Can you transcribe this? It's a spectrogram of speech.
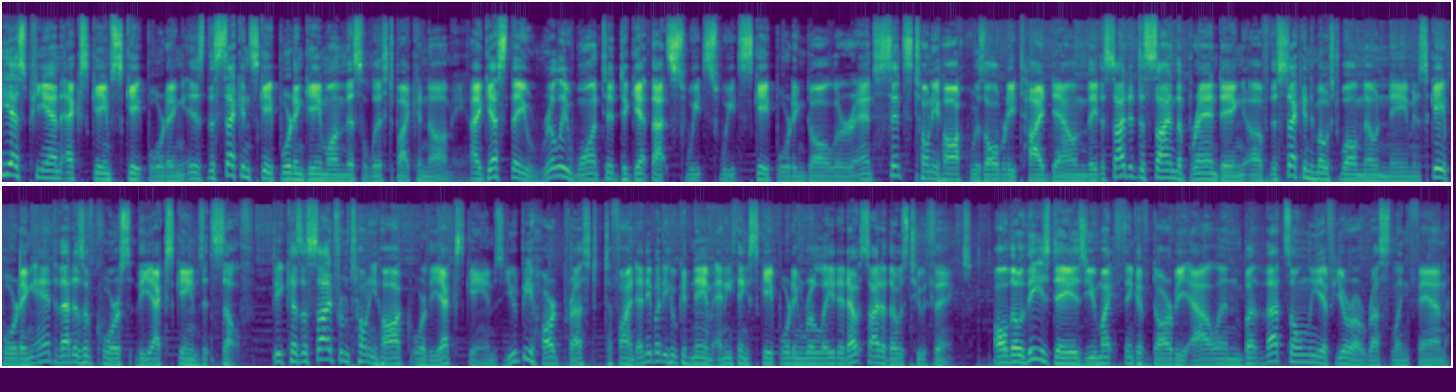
ESPN X Games Skateboarding is the second skateboarding game on this list by Konami. I guess they really wanted to get that sweet, sweet skateboarding dollar, and since Tony Hawk was already tied down, they decided to sign the branding of the second most well known name in skateboarding, and that is, of course, the X Games itself. Because aside from Tony Hawk or the X Games, you'd be hard pressed to find anybody who could name anything skateboarding related outside of those two things. Although these days you might think of Darby Allin, but that's only if you're a wrestling fan.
